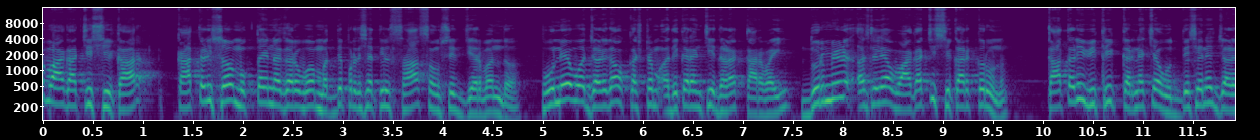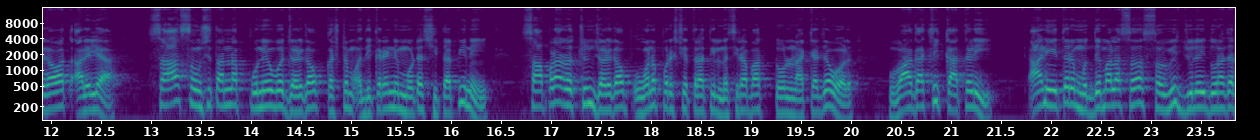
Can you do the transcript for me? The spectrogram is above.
वाघाची शिकार कातळीसह मुक्ताईनगर व मध्य प्रदेशातील सहा संशयित जेरबंद. पुणे व जळगाव कस्टम अधिकाऱ्यांची धडक कारवाई. दुर्मिळ असलेल्या वाघाची शिकार करून कातळी विक्री करण्याच्या उद्देशाने जळगावात आलेल्या सहा संशयितांना पुणे व जळगाव कस्टम अधिकाऱ्यांनी मोठ्या शितापीने सापळा रचून जळगाव वनपरिक्षेत्रातील नसिराबाद टोल नाक्याजवळ वाघाची कातळी आणि इतर मुद्देमालासह सव्वीस जुलै दोन हजार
